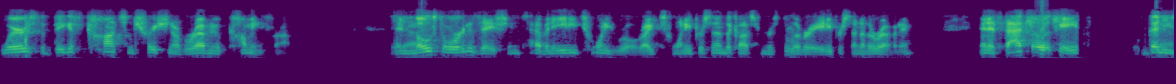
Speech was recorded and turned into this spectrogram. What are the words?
where's the biggest concentration of revenue coming from? And yeah. most organizations have an 80-20 rule, right? 20% of the customers hmm. deliver 80% of the revenue. And if that's so the case, then you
